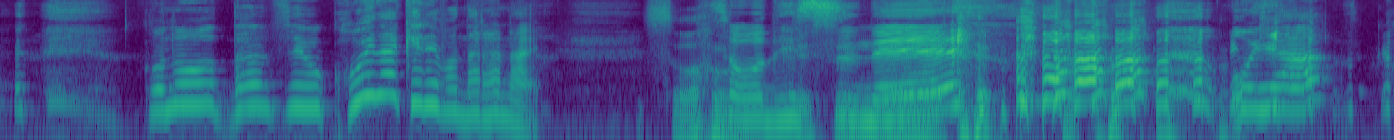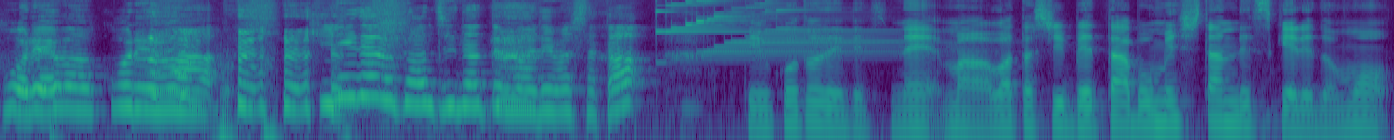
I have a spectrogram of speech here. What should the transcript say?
この男性を超えなければならないそうそうですね。おや？これはこれは。気になる感じになってまいりましたか？ということでですねまあ私ベタ褒めしたんですけれども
